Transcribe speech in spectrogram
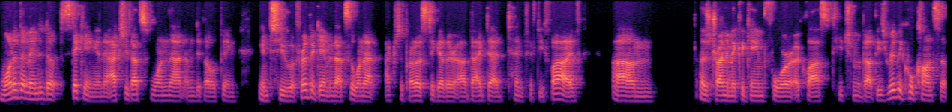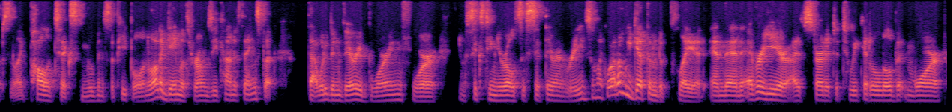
one of them ended up sticking. And actually, that's one that I'm developing into a further game. And that's the one that actually brought us together, uh, Baghdad 1055. Um, I was trying to make a game for a class to teach them about these really cool concepts like politics, movements of people, and a lot of Game of Thronesy kind of things. But that would have been very boring for you know 16 year olds to sit there and read. So I'm like, why don't we get them to play it? And then every year I started to tweak it a little bit more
